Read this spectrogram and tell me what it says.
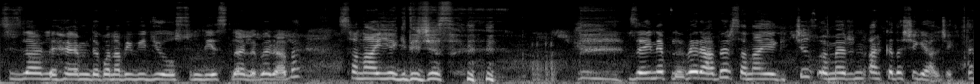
Sizlerle hem de bana bir video olsun diye sizlerle beraber sanayiye gideceğiz. Zeynep'le beraber sanayiye gideceğiz. Ömer'in arkadaşı gelecekti.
